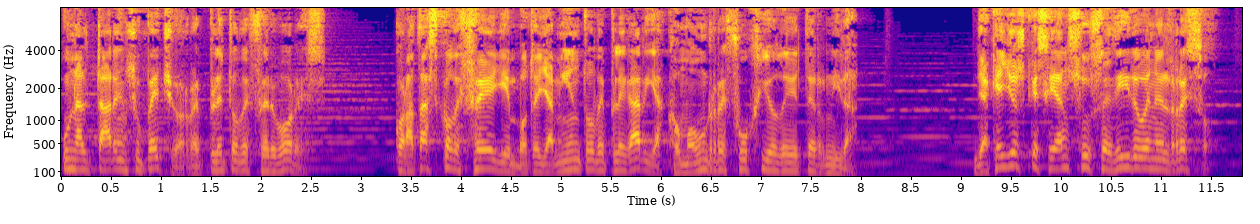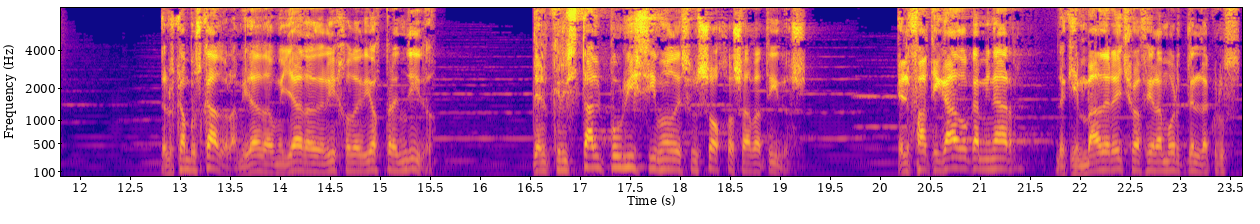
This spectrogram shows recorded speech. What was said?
un altar en su pecho repleto de fervores, con atasco de fe y embotellamiento de plegarias como un refugio de eternidad, de aquellos que se han sucedido en el rezo, de los que han buscado la mirada humillada del Hijo de Dios prendido, del cristal purísimo de sus ojos abatidos, el fatigado caminar de quien va derecho hacia la muerte en la cruz,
